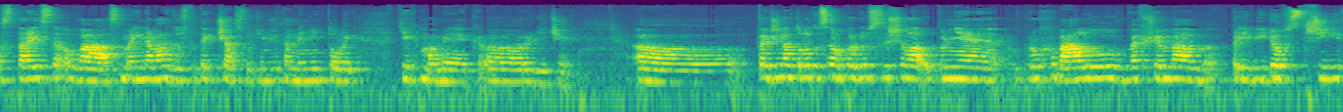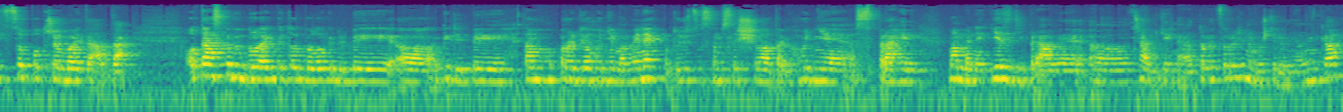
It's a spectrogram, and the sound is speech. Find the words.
starají se o vás, mají na vás dostatek času, tím, že tam není tolik těch maminek, rodiček. Takže na tohle jsem opravdu slyšela úplně pro chválu, ve všem vám prý do vstříc, co potřebujete a tak. Otázka by bylo, jak by to bylo, kdyby, uh, kdyby tam rodil hodně maminek, protože co jsem slyšela, tak hodně z Prahy maminek jezdí právě uh, třeba do těch Neratovic rodin nebo ještě do Mělníka.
